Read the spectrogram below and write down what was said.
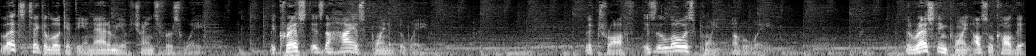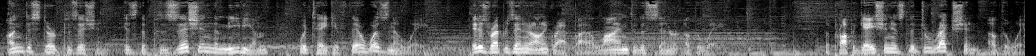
Let's take a look at the anatomy of transverse wave. The crest is the highest point of the wave. The trough is the lowest point of a wave. The resting point, also called the undisturbed position, is the position the medium would take if there was no wave. It is represented on a graph by a line through the center of the wave. The propagation is the direction of the wave.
